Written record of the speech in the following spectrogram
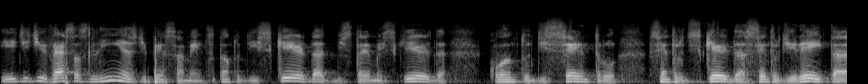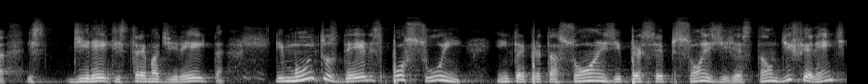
e de diversas linhas de pensamento, tanto de esquerda, de extrema esquerda, quanto de centro, centro de esquerda, centro-direita, direita, extrema direita, e muitos deles possuem interpretações e percepções de gestão diferentes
